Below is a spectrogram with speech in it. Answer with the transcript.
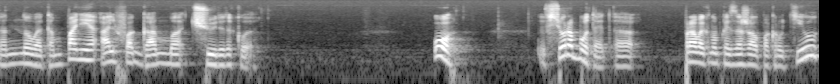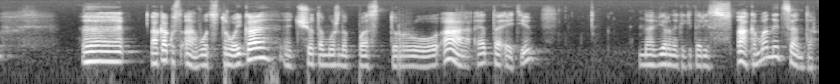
новая компания, альфа, гамма. Что это такое? О! Все работает. Э, правой кнопкой зажал, покрутил. Э, а как... А, вот стройка. Что-то можно построить. А, это эти. Наверное, какие-то рис... А, командный центр.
